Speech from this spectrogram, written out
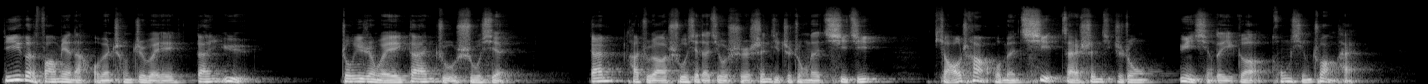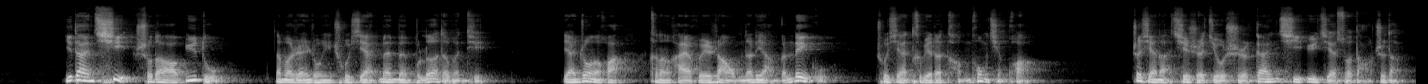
第一个方面呢，我们称之为肝郁。中医认为肝主疏泄，肝它主要疏泄的就是身体之中的气机，调畅我们气在身体之中运行的一个通行状态。一旦气受到淤堵，那么人容易出现闷闷不乐的问题。严重的话，可能还会让我们的两个肋骨出现特别的疼痛情况。这些呢，其实就是肝气郁结所导致的。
